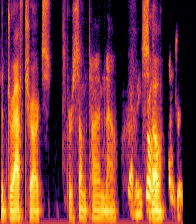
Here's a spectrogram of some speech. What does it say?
the draft charts for some time now. Yeah, but he throws So- a hundred.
